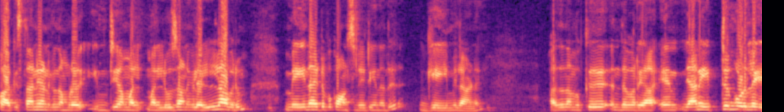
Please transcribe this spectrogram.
പാകിസ്ഥാനി ആണെങ്കിലും നമ്മുടെ ഇന്ത്യ മല്ലൂസ് ആണെങ്കിലും എല്ലാവരും മെയിനായിട്ട് ഇപ്പോൾ കോൺസെൻട്രേറ്റ് ചെയ്യുന്നത് ഗെയിമിലാണ് അത് നമുക്ക് എന്താ പറയാ ഞാൻ ഏറ്റവും കൂടുതൽ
